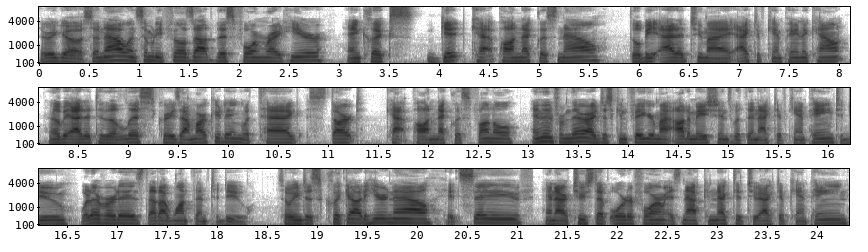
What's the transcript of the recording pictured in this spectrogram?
There we go. So now when somebody fills out this form right here and clicks get cat paw necklace now, they'll be added to my active campaign account and they'll be added to the list Crazy Marketing with tag start cat paw necklace funnel. And then from there, I just configure my automations within ActiveCampaign to do whatever it is that I want them to do. So we can just click out of here now, hit save, and our two-step order form is now connected to ActiveCampaign.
